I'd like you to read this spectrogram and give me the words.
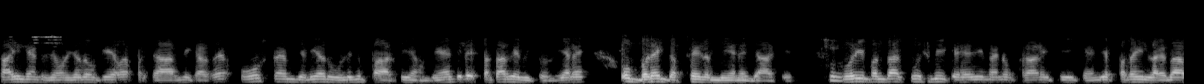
ਸਾਈਲੈਂਟ ਜ਼ੋਨ ਜਦੋਂ ਕਿ ਉਹ ਪ੍ਰਚਾਰ ਨਹੀਂ ਕਰਦੇ ਉਸ ਟਾਈਮ ਜਿਹੜੀਆਂ ਰੂਲਿੰਗ ਪਾਰਟੀਆਂ ਹੁੰਦੀਆਂ, ਜਿਹੜੇ ਸੱਤਾ ਦੇ ਵਿੱਚ ਹੁੰਦੀਆਂ ਨੇ, ਉਹ ਬੜੇ ਗੱਫੇ ਦਿੰਦੀਆਂ ਨੇ ਜਾ ਕੇ। ਕੋਈ ਬੰਦਾ ਕੁਝ ਵੀ ਕਹੇ ਜੀ ਮੈਨੂੰ ਫਲਾਣੀ ਚੀਜ਼ ਕਹਿੰਦੀ ਹੈ, ਪਤਾ ਹੀ ਲੱਗਦਾ,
